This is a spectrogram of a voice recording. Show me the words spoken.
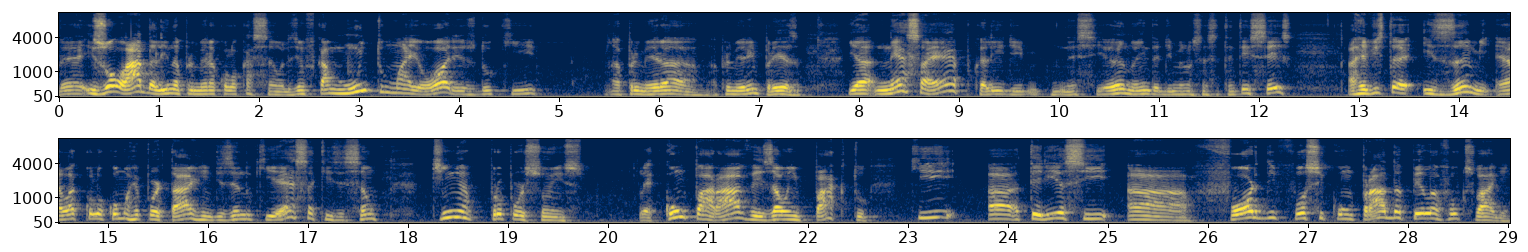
é, isolada ali na primeira colocação. Eles iam ficar muito maiores do que a primeira, a primeira empresa. E a, nessa época ali, de, nesse ano ainda de 1976, a revista Exame ela colocou uma reportagem dizendo que essa aquisição tinha proporções é, comparáveis ao impacto que teria se a Ford fosse comprada pela Volkswagen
